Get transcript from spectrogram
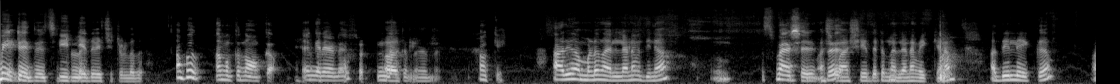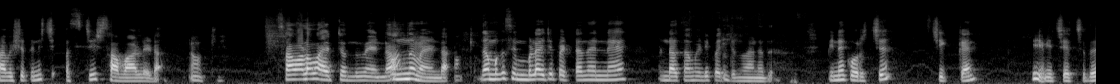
ബീറ്റ് ചെയ്ത് വെച്ച് ബീറ്റ് ചെയ്ത് വെച്ചിട്ടുള്ളത്. അപ്പൊ നമുക്ക് നോക്കാം. എങ്ങനെയാണ് ഉണ്ടാക്കുന്നതെന്ന്. ഓക്കെ. ആദ്യം നമ്മൾ നല്ലോണം ഇതിനെ സ്മാഷ് ചെയ്ത് സ്മാഷ് ചെയ്തിട്ട് നല്ലോണം വെക്കണം. അതിലേക്ക് ആവശ്യത്തിന് ഫസ്റ്റ് സവാള ഇടാം. ഓക്കെ. സവാള വഴറ്റൊന്നും വേണ്ട. ഒന്നും വേണ്ട. നമുക്ക് സിമ്പിൾ ആയിട്ട് പെട്ടെന്ന് തന്നെ ഉണ്ടാക്കാൻ വേണ്ടി പറ്റുന്നതാണിത്. പിന്നെ കുറച്ച് ചിക്കൻ വേവിച്ച് വെച്ചത്.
